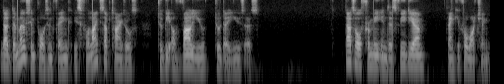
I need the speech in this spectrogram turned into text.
that the most important thing is for live subtitles to be of value to their users. That's all from me in this video. Thank you for watching.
